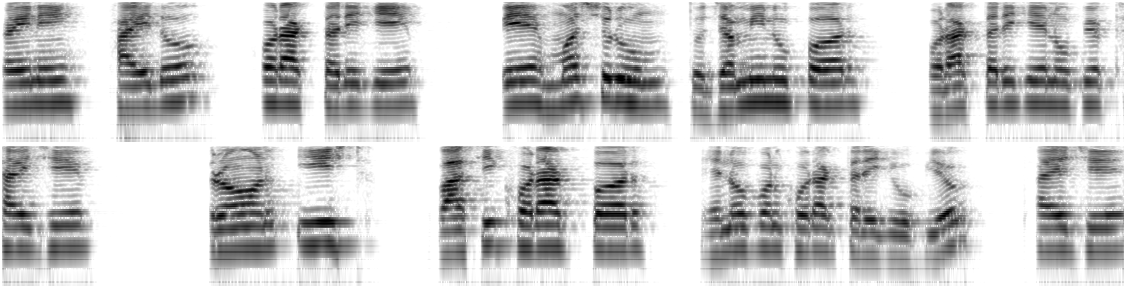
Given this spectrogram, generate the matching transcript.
કઈ નહીં ફાયદો ખોરાક તરીકે, બે મશરૂમ, તો જમીન ઉપર ખોરાક તરીકે એનો ઉપયોગ થાય છે. ત્રણ ઈસ્ટ, વાસી ખોરાક પર એનો પણ ખોરાક તરીકે ઉપયોગ થાય છે.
